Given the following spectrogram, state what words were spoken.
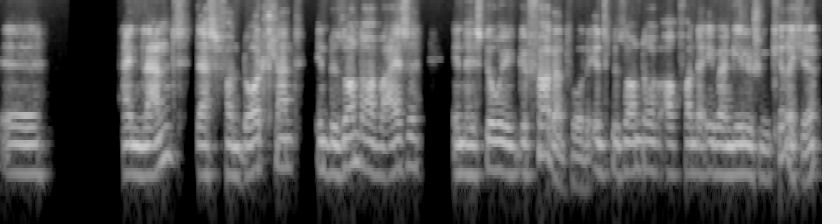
ein Land, das von Deutschland in besonderer Weise in der Historie gefördert wurde, insbesondere auch von der evangelischen Kirche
